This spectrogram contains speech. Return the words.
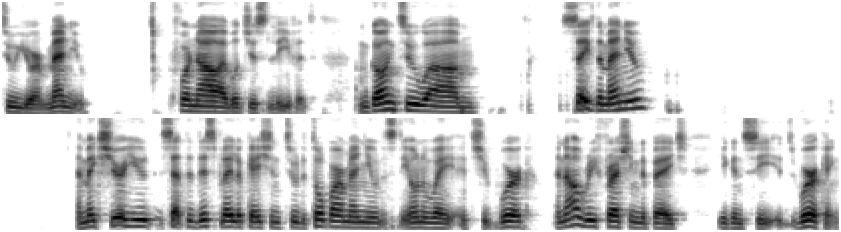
to your menu. For now, I will just leave it. I'm going to um, save the menu and make sure you set the display location to the top bar menu. That's the only way it should work. And now refreshing the page, you can see it's working.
